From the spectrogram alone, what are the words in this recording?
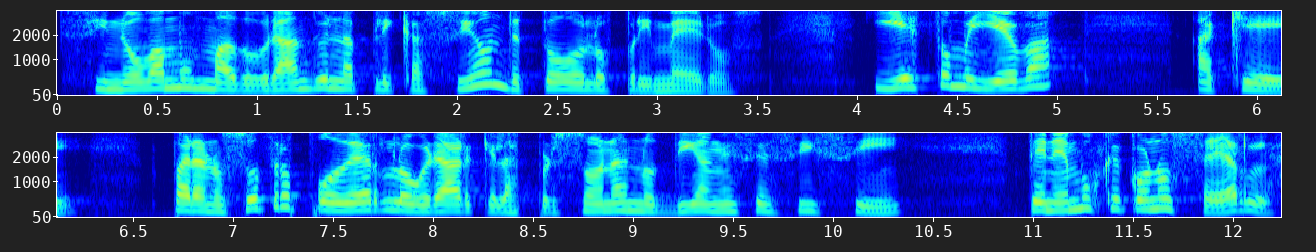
si no vamos madurando en la aplicación de todos los primeros. Y esto me lleva a que para nosotros poder lograr que las personas nos digan ese sí, sí, tenemos que conocerla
